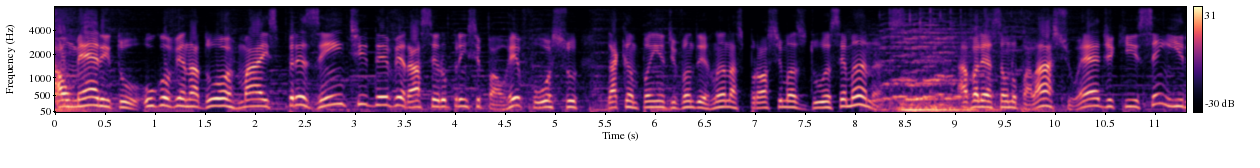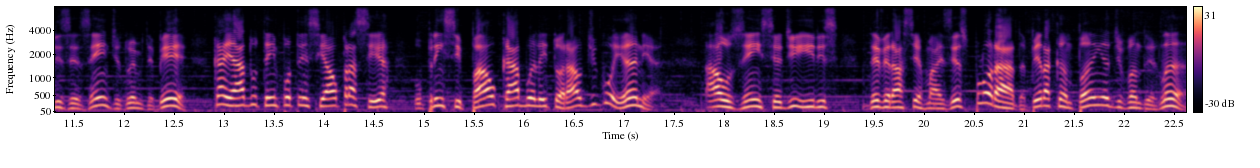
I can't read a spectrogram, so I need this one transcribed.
Ao mérito, o governador mais presente deverá ser o principal reforço da campanha de Vanderlan nas próximas duas semanas. A avaliação no Palácio é de que, sem Iris Rezende, do MDB, Caiado tem potencial para ser o principal cabo eleitoral de Goiânia a ausência de Íris deverá ser mais explorada pela campanha de Vanderlan,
